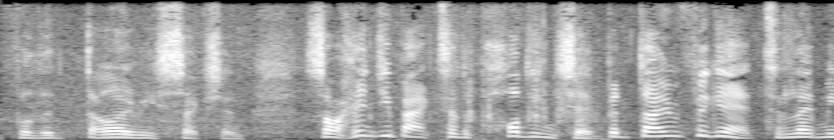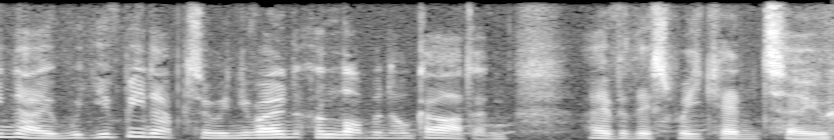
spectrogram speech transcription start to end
for the diary section. So I'll hand you back to the podding shed, but don't forget to let me know what you've been up to in your own allotment or garden over this weekend, too.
